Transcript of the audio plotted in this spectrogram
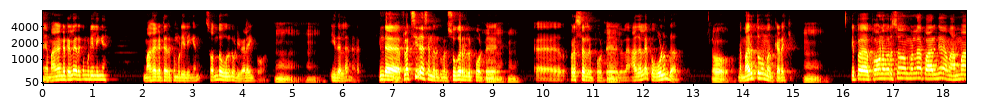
என் மகன்கிட்ட எல்லாம் இருக்க முடியலைங்க. மகக்கிட்ட இருக்க முடியலைங்கன்னு சொந்த ஊருக்கு அப்படி விலைக்கு போவாங்க. ம் ம். இதெல்லாம் நடக்கும். இந்த ஃப்ளக்சுவேஷன் இருக்கும் சுகர் ரிப்போர்ட்டு ப்ரெஷர் ரிப்போர்ட்டு இதெல்லாம் அதெல்லாம் இப்போ ஒழுங்காகும். ஓ. இந்த மருத்துவம் அது கிடைக்கும். ம். இப்போ போன வருஷம் எல்லாம் பாருங்க அம்மா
